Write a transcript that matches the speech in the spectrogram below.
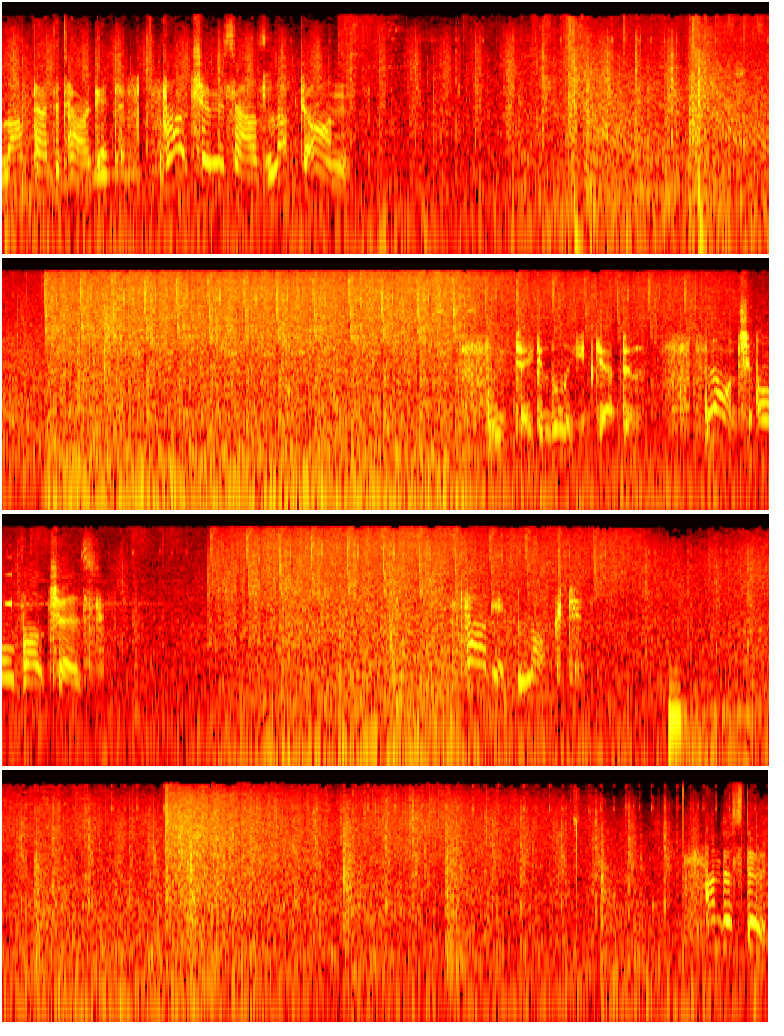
Locked onto target. Vulture missiles locked on. We've taken the lead, Captain. Launch all vultures. Target locked. Understood.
